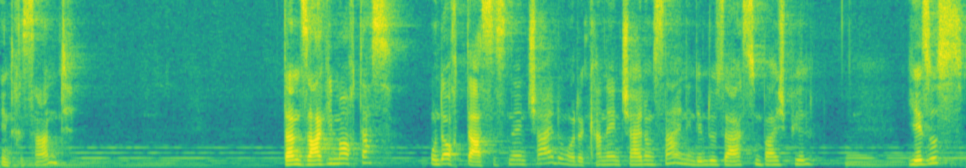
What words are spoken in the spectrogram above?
interessant, dann sag ihm auch das. Und auch das ist eine Entscheidung oder kann eine Entscheidung sein, indem du sagst zum Beispiel, Jesus,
